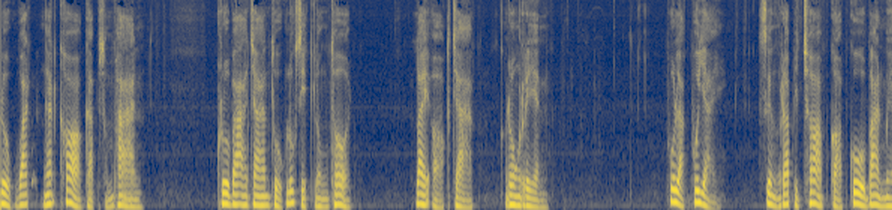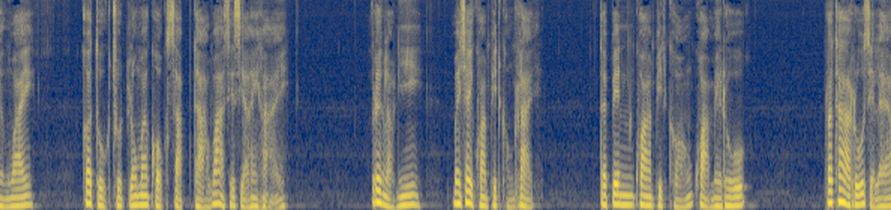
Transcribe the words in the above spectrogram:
ลูกวัดงัดข้อกับสมภารครูบาอาจารย์ถูกลูกศิษย์ลงโทษ ไล่ออกจากโรงเรียน ผู้หลักผู้ใหญ่ซึ่งรับผิดชอบกอบกู้บ้านเมืองไว้ ก็ถูกฉุดลงมาโขกสับด่าว่าเสียหายหาย เรื่องเหล่านี้ไม่ใช่ความผิดของใคร แต่เป็นความผิดของความไม่รู้ เพราะถ้ารู้เสียแล้ว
